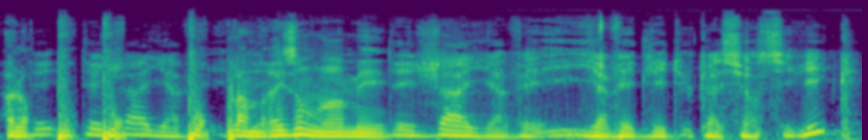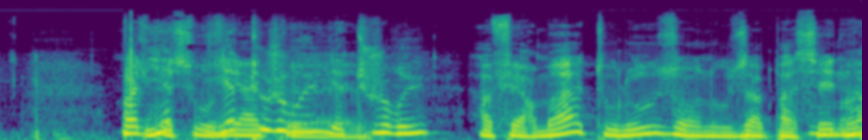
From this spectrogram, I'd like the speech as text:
alors pour, pour, déjà, il y avait- pour plein de raisons, hein, mais Déjà, il y avait, il y avait de l'éducation civique. Moi, je il y, me a, il y souviens a toujours que eu, il y a toujours eu. à Fermat, à Toulouse, on nous a passé Ouais.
